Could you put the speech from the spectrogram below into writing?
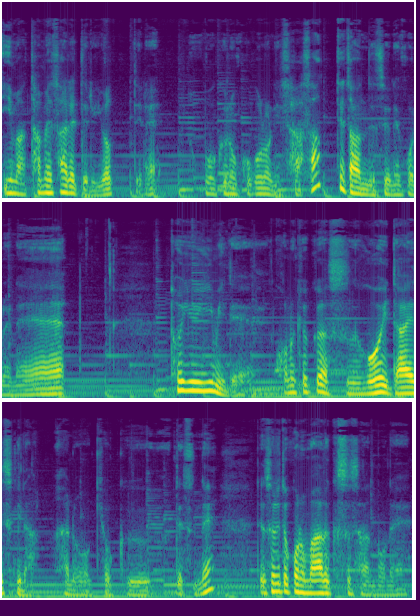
今試されてるよってね僕の心に刺さってたんですよねこれね。という意味でこの曲はすごい大好きなあの曲ですね。でそれとこのマルクスさんのね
